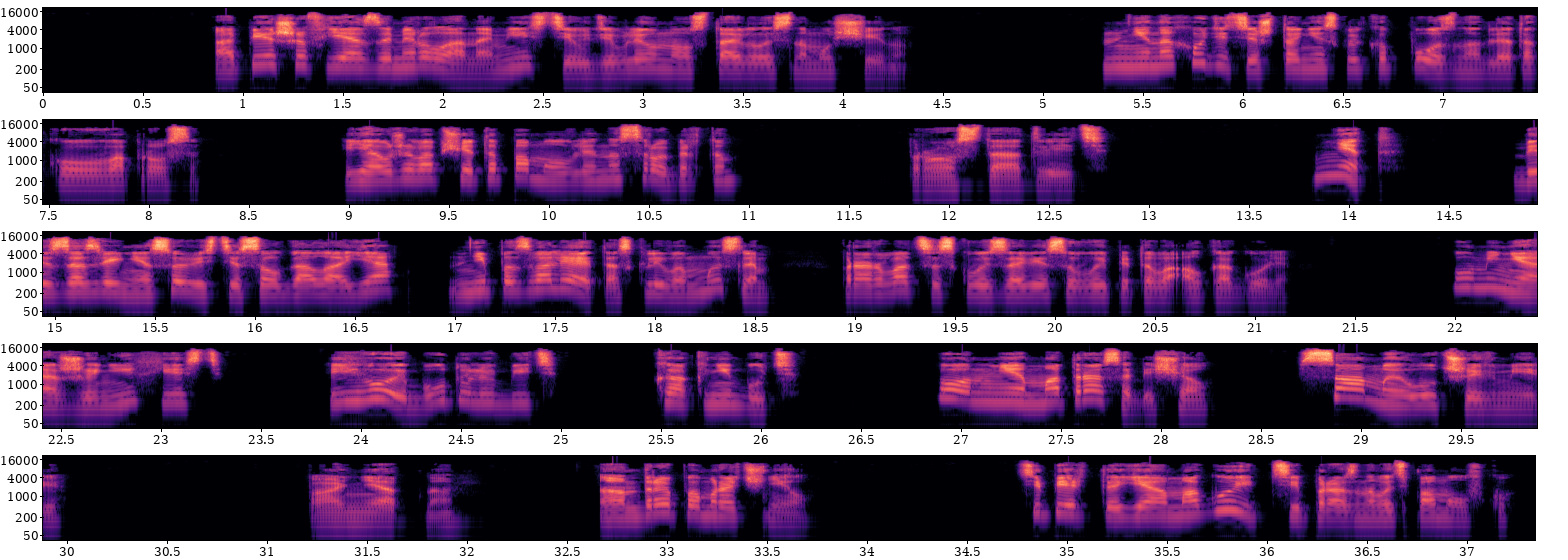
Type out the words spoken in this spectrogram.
Опешив, я замерла на месте и удивленно уставилась на мужчину. «Не находите, что несколько поздно для такого вопроса? Я уже вообще-то помолвлена с Робертом». «Просто ответь». «Нет». Без зазрения совести солгала я, не позволяя тоскливым мыслям прорваться сквозь завесу выпитого алкоголя. У меня жених есть. Его и буду любить. Как-нибудь. Он мне матрас обещал. Самый лучший в мире. Понятно. Андре помрачнел. «Теперь-то я могу идти праздновать помолвку?»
